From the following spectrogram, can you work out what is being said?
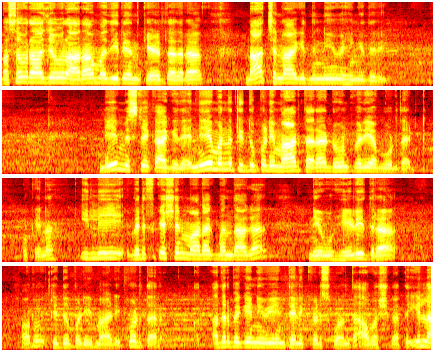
Basavaraj ಅವರು ಆರಾಮದಿರಿ ಅಂತ ಕೇಳ್ತಾ ಇದಾರೆ. ನಾ ಚೆನ್ನಾಗಿದ್ದೀನಿ, ನೀವು ಹೆಂಗಿದ್ದೀರಿ? ನೇಮ್ ಮಿಸ್ಟೇಕ್ ಆಗಿದೆ. ನೇಮನ್ನು ತಿದ್ದುಪಡಿ ಮಾಡ್ತಾರೆ ಡೋಂಟ್ ವೆರಿ ಅಬೌಟ್ ದಟ್ ಓಕೆನಾ ಇಲ್ಲಿ ವೆರಿಫಿಕೇಷನ್ ಮಾಡೋಕ್ಕೆ ಬಂದಾಗ ನೀವು ಹೇಳಿದ್ರೆ ಅವರು ತಿದ್ದುಪಡಿ ಮಾಡಿ ಕೊಡ್ತಾರೆ. ಅದ್ರ ಬಗ್ಗೆ ನೀವೇನು ತಲೆ ಕೆಡಿಸ್ಕೊಳ್ಳೋಂಥ ಅವಶ್ಯಕತೆ ಇಲ್ಲ.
